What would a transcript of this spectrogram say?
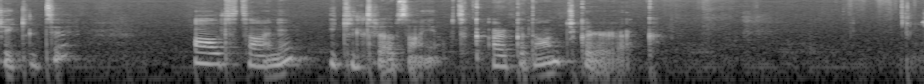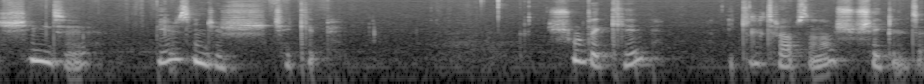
Şekilde 6 tane ikili trabzan yaptık arkadan çıkararak. Şimdi bir zincir çekip şuradaki ikili trabzana şu şekilde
